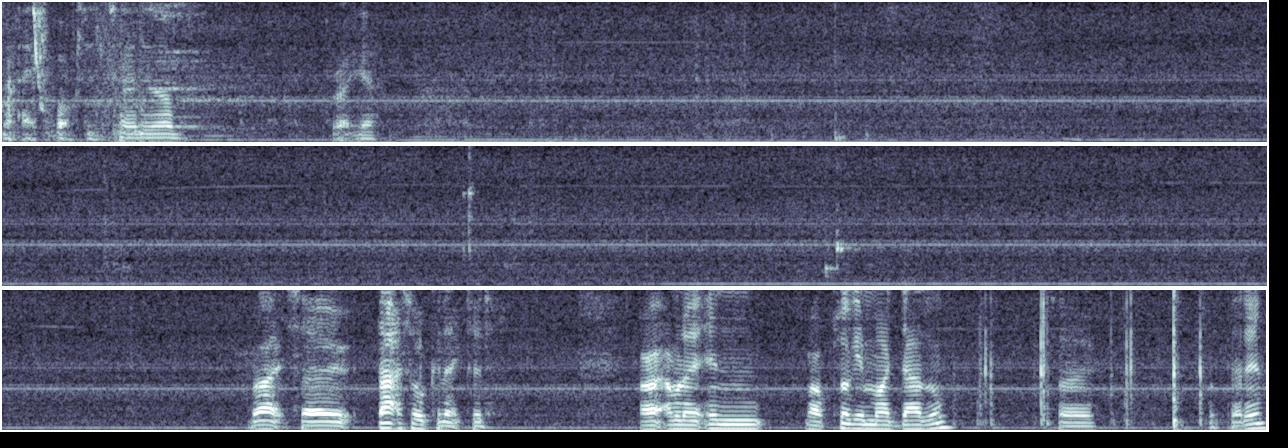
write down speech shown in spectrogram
my Xbox is turning on. Right here. Right, so that's all connected. Alright, I'm gonna in well plug in my Dazzle. So put that in.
